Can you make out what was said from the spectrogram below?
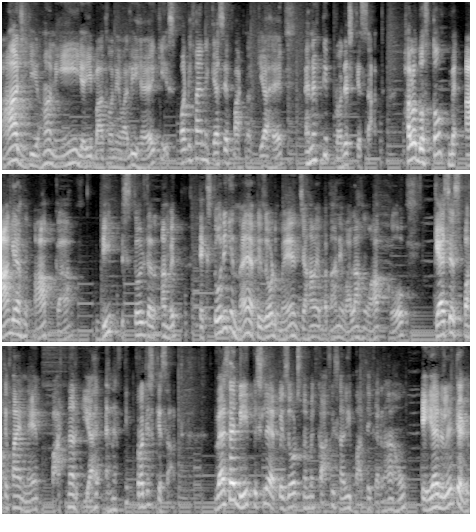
आज की कहानी यही बात होने वाली है कि स्पॉटिफाई ने कैसे पार्टनर किया है एनएफटी प्रोजेक्ट्स के साथ। हेलो दोस्तों, मैं आ गया हूँ आपका deep storyteller Amit tech story के नए एपिसोड में, जहाँ मैं बताने वाला हूँ आपको कैसे स्पॉटिफाई ने पार्टनर किया है एनएफटी प्रोजेक्ट्स के साथ। वैसे भी पिछले एपिसोड्स में मैं काफ़ी सारी बातें कर रहा हूँ ए रिलेटेड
